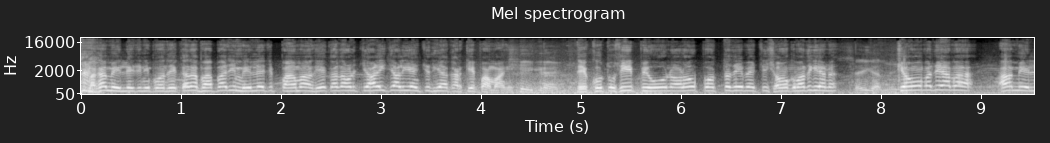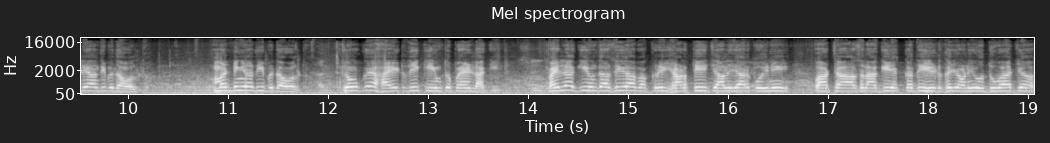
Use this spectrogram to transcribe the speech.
ਮੈਂ ਕਿਹਾ ਮੇਲੇ 'ਚ ਨਹੀਂ ਪਾਉਂਦੇ। ਕਹਿੰਦਾ ਬਾਬਾ ਜੀ ਮੇਲੇ 'ਚ ਪਾਵਾਂਗੇ। ਕਹਿੰਦਾ ਹੁਣ 40 40 ਇੰਚ ਦੀਆਂ ਕਰਕੇ ਪਾਵਾਂਗੇ। ਠੀਕ ਹੈ ਦੇਖੋ ਤੁਸੀਂ ਪਿਓ ਨਾਲੋਂ ਪੁੱਤ ਦੇ ਵਿੱਚ ਸ਼ੌਂਕ ਵੱਧ ਗਿਆ ਨਾ। ਸਹੀ ਗੱਲ ਹੈ। ਕਿਉਂ ਵਧਿਆ ਵਾ? ਆ ਮੇਲਿਆਂ ਦੀ ਬਦੌਲਤ ਮੰਡੀਆਂ ਦੀ ਬਦੌਲਤ। ਕਿਉਂਕਿ ਹਾਈਟ ਦੀ ਕੀਮਤ ਪੈਣ ਲੱਗੀ ਪਹਿਲਾਂ ਕੀ ਹੁੰਦਾ ਸੀਗਾ ਬੱਕਰੀ ਛੱਡਤੀ ਚੱਲ ਯਾਰ ਕੋਈ ਨਹੀਂ ਪਾਠ ਆਸ ਲੱਗੀ ਇੱਕ ਅੱਧੀ ਹੀਟ ਖਜਾਉਣੀ ਉਦੋਂ ਬਾਅਦ ਚ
